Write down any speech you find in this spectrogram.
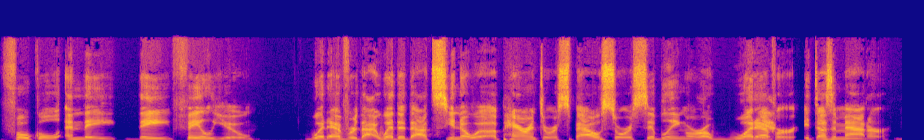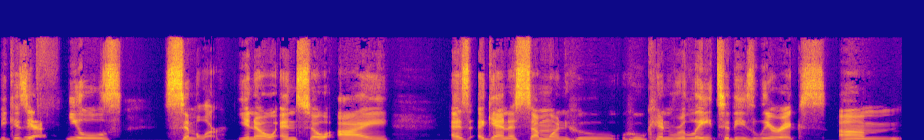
focal and they they fail you whatever that whether that's you know a, a parent or a spouse or a sibling or a whatever yeah. it doesn't matter because yeah. it feels similar you know? And so i as again as someone who who can relate to these lyrics um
